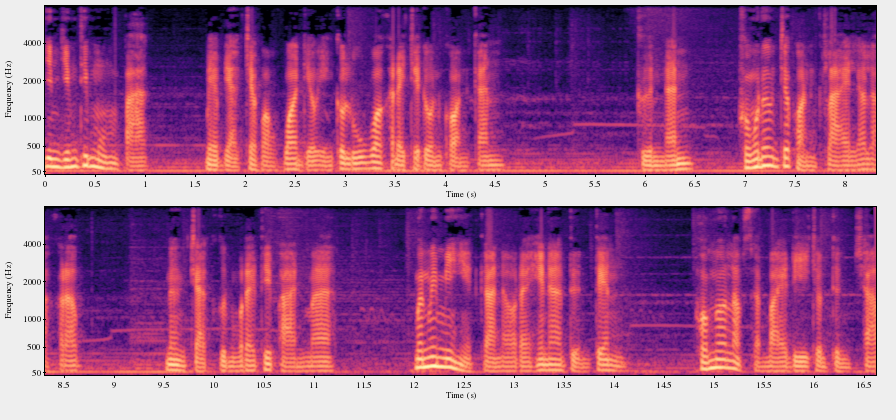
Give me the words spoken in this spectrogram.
ยิ้มยิ้มที่มุมปาก แบบอยากจะบอกว่าเดี๋ยวเองก็รู้ว่าใครจะโดนก่อนกัน คืนนั้น ผมเริ่มจะผ่อนคลายแล้วล่ะครับ เนื่องจากคืนวันแรกที่ผ่านมา มันไม่มีเหตุการณ์อะไรให้น่าตื่นเต้น ผมนอนหลับสบายดีจนถึงเช้า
